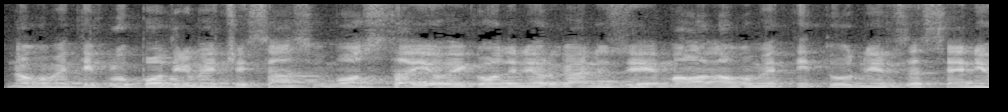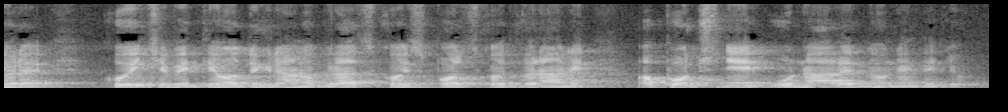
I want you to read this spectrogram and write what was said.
Nogometni klub Podrimeć i Sansu Mosta i ove godine organizuje malo nogometni turnir za seniore koji će biti odigran u gradskoj sportskoj dvorani, a počinje u narednu nedelju.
